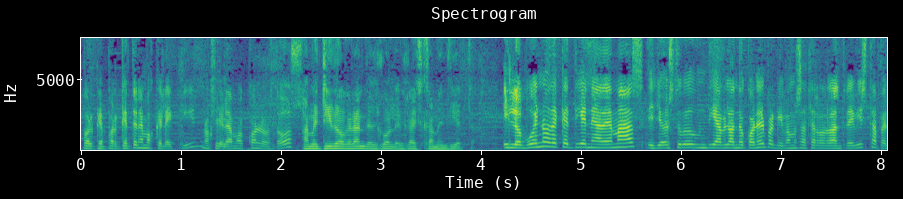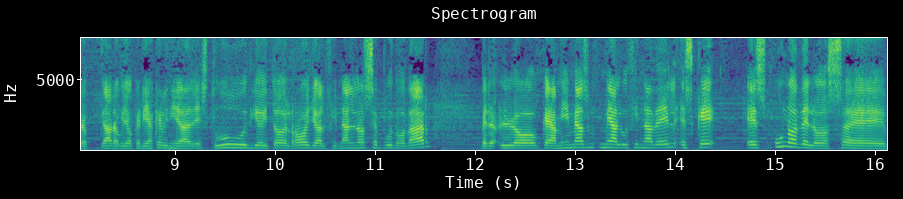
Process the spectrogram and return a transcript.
porque ¿por qué tenemos que elegir? Nos Sí. quedamos con los dos. Ha metido grandes goles Gaizka Mendieta. Y lo bueno de que tiene además, y yo estuve un día hablando con él porque íbamos a cerrar la entrevista, pero claro, yo quería que viniera al estudio y todo el rollo, al final no se pudo dar, pero lo que a mí me, me alucina de él es que es uno de los, eh,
